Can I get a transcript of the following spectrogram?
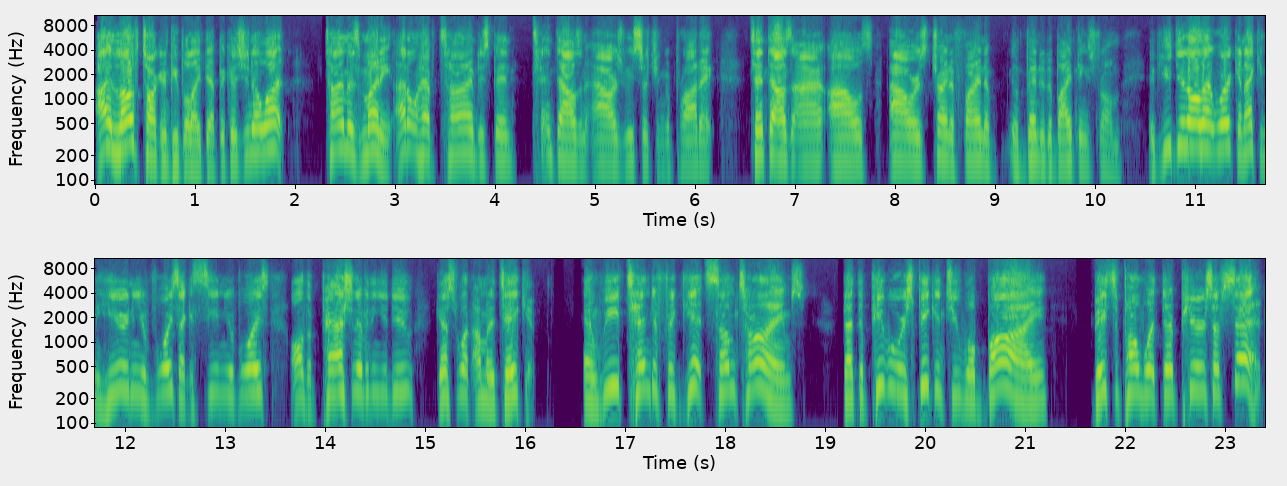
I love talking to people like that because you know what? Time is money. I don't have time to spend 10,000 hours researching a product, 10,000 hours, hours trying to find a, a vendor to buy things from. If you did all that work and I can hear it in your voice, I can see in your voice, all the passion, everything you do, guess what? I'm going to take it. And we tend to forget sometimes that the people we're speaking to will buy based upon what their peers have said.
